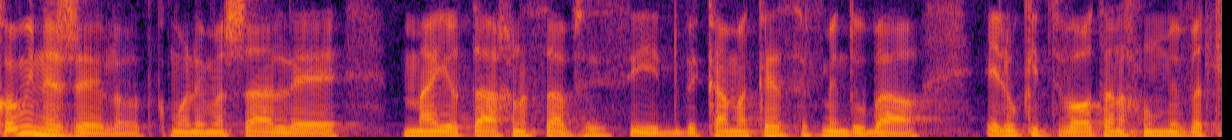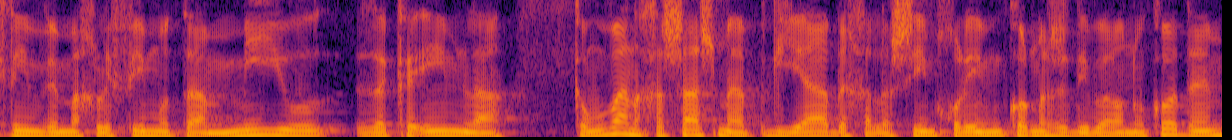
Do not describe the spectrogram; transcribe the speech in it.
כל מיני שאלות, כמו למשל, אה, מהי אותה הכנסה בסיסית, בכמה כסף מדובר, אילו קצבאות אנחנו מבטלים ומחליפים אותם, מי יהיו זכאים לה. כמובן, החשש מהפגיעה בחלשים, חולים, כל מה שדיברנו קודם,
